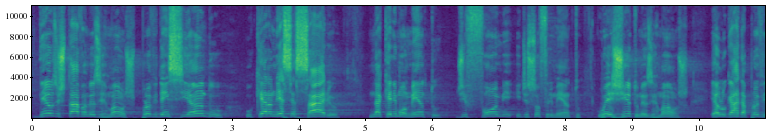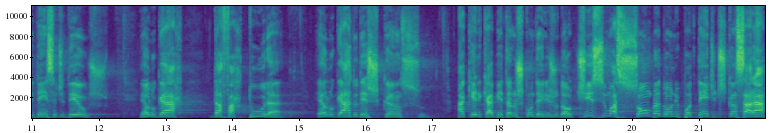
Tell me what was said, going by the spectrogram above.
Deus estava, meus irmãos, providenciando o que era necessário naquele momento de fome e de sofrimento. O Egito, meus irmãos, é o lugar da providência de Deus é o lugar da fartura, é o lugar do descanso. Aquele que habita no esconderijo do Altíssimo, a sombra do Onipotente descansará.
